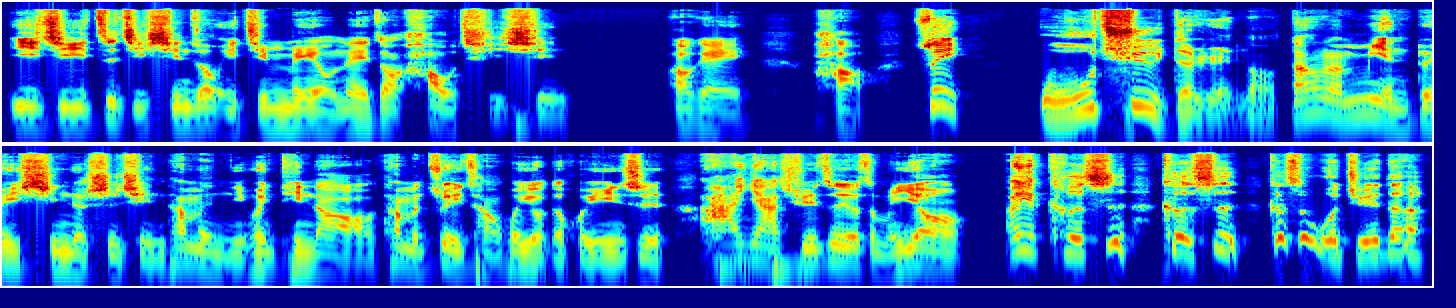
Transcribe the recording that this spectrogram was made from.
以及自己心中已经没有那种好奇心。OK，好，所以无趣的人哦，当然面对新的事情，他们你会听到他们最常会有的回应是：哎呀，学这有什么用？哎呀，可是，可是，可是，我觉得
